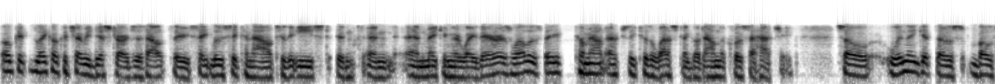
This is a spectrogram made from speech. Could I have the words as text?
Oke- Lake Okeechobee discharges out the St. Lucie Canal to the east and, and, and making their way there, as well as they come out actually to the west and go down the Caloosahatchee. So when they get those both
